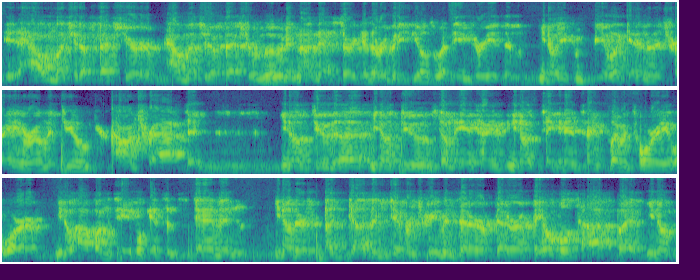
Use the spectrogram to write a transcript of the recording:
it, how much it affects your how much it affects your mood, and not necessarily because everybody deals with injuries, and you know you can be able to get into the training room and do your contrast and you know do the you know do some anti you know take an anti-inflammatory or you know hop on the table get some stem and you know there's a dozen different treatments that are that are available to us, but you know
